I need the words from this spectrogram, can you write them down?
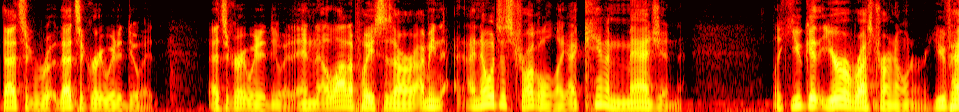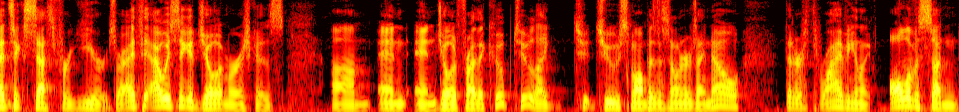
That's a that's a great way to do it. That's a great way to do it. And a lot of places are. I mean, I know it's a struggle. Like I can't imagine. Like you get, you're a restaurant owner. You've had success for years, right? I, th- I always think of Joe at Marishka's, um, and and Joe at Fry the Coop too. Like two, two small business owners I know that are thriving, and like all of a sudden,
